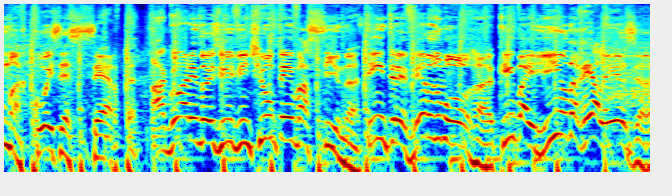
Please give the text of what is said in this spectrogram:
Uma coisa é certa. Agora em 2021 tem vacina, tem entreveiro do Morra, tem bailinho da realeza.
